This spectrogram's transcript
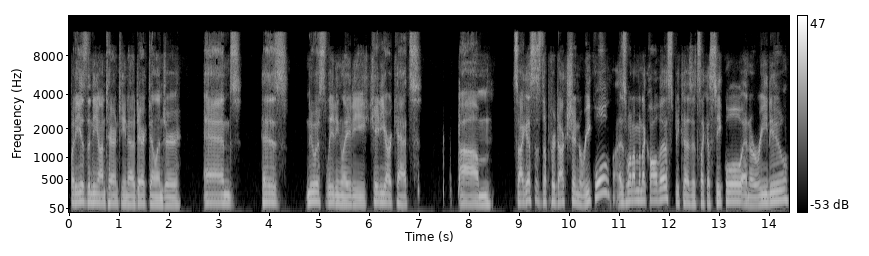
But he is the Neon Tarantino, Derek Dillinger, and his newest leading lady, Katie Arquette. Um so I guess it's the production requel is what I'm going to call this because it's like a sequel and a redo.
